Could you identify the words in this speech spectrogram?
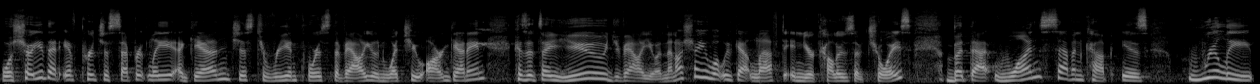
We'll show you that if purchased separately, again, just to reinforce the value in what you are getting, because it's a huge value. And then I'll show you what we've got left in your colors of choice. But that one seven cup is really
